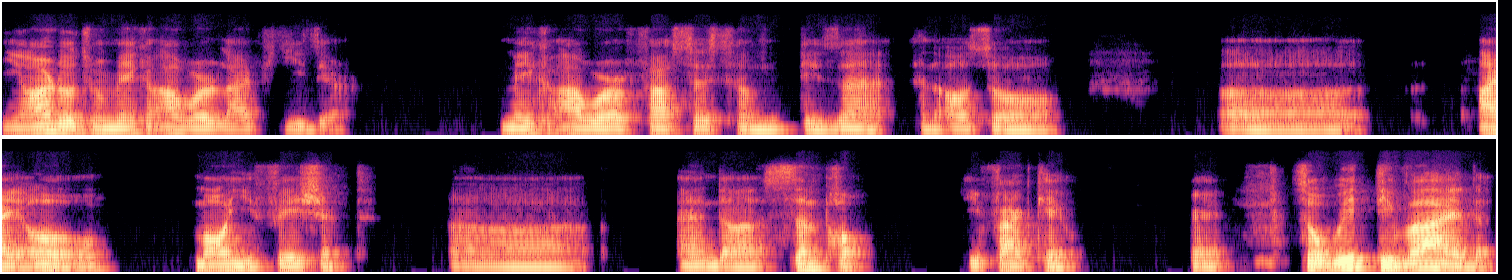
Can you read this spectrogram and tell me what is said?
in order to make our life easier, make our file system design and also uh, I.O. more efficient uh, and uh, simple, effective. Okay, so we divide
